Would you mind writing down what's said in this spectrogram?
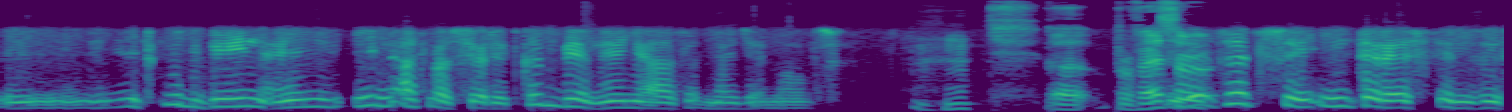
it could be in any, in atmosphere, it could be in any other medium also. Mm-hmm. Uh, Professor, that's the interest in this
